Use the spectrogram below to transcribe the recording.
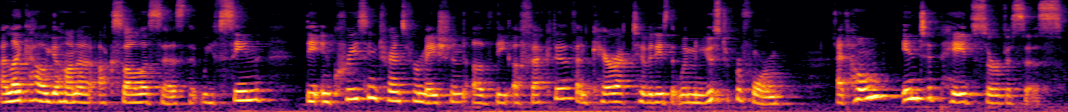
I like how Johanna Oksala says that we've seen the increasing transformation of the affective and care activities that women used to perform at home into paid services.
